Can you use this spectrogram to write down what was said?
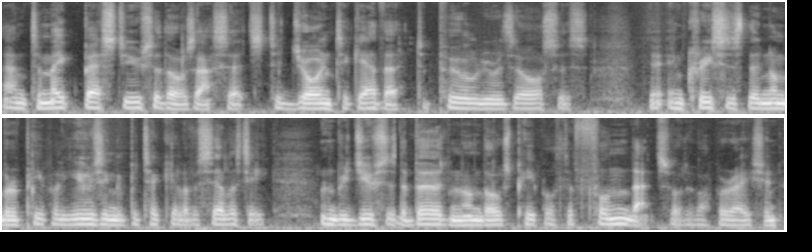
and to make best use of those assets, to join together, to pool your resources, it increases the number of people using a particular facility and reduces the burden on those people to fund that sort of operation.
